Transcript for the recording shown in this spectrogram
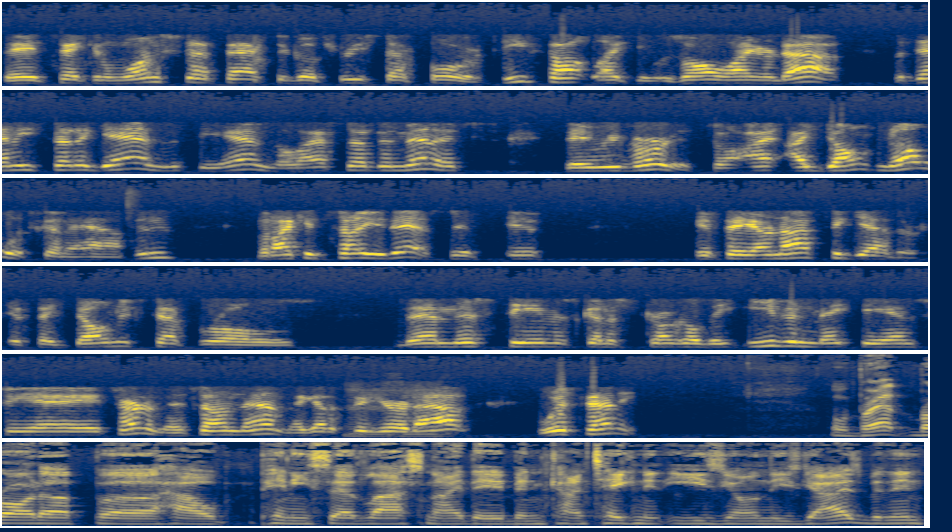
they had taken one step back to go three step forward. He felt like it was all ironed out. But then he said again at the end, the last seven minutes, they reverted. So I, I don't know what's going to happen, but I can tell you this: if if if they are not together, if they don't accept roles, then this team is going to struggle to even make the NCAA tournament. It's on them. They got to figure mm-hmm. it out with Penny. Well, Brett brought up uh, how Penny said last night they had been kind of taking it easy on these guys, but then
